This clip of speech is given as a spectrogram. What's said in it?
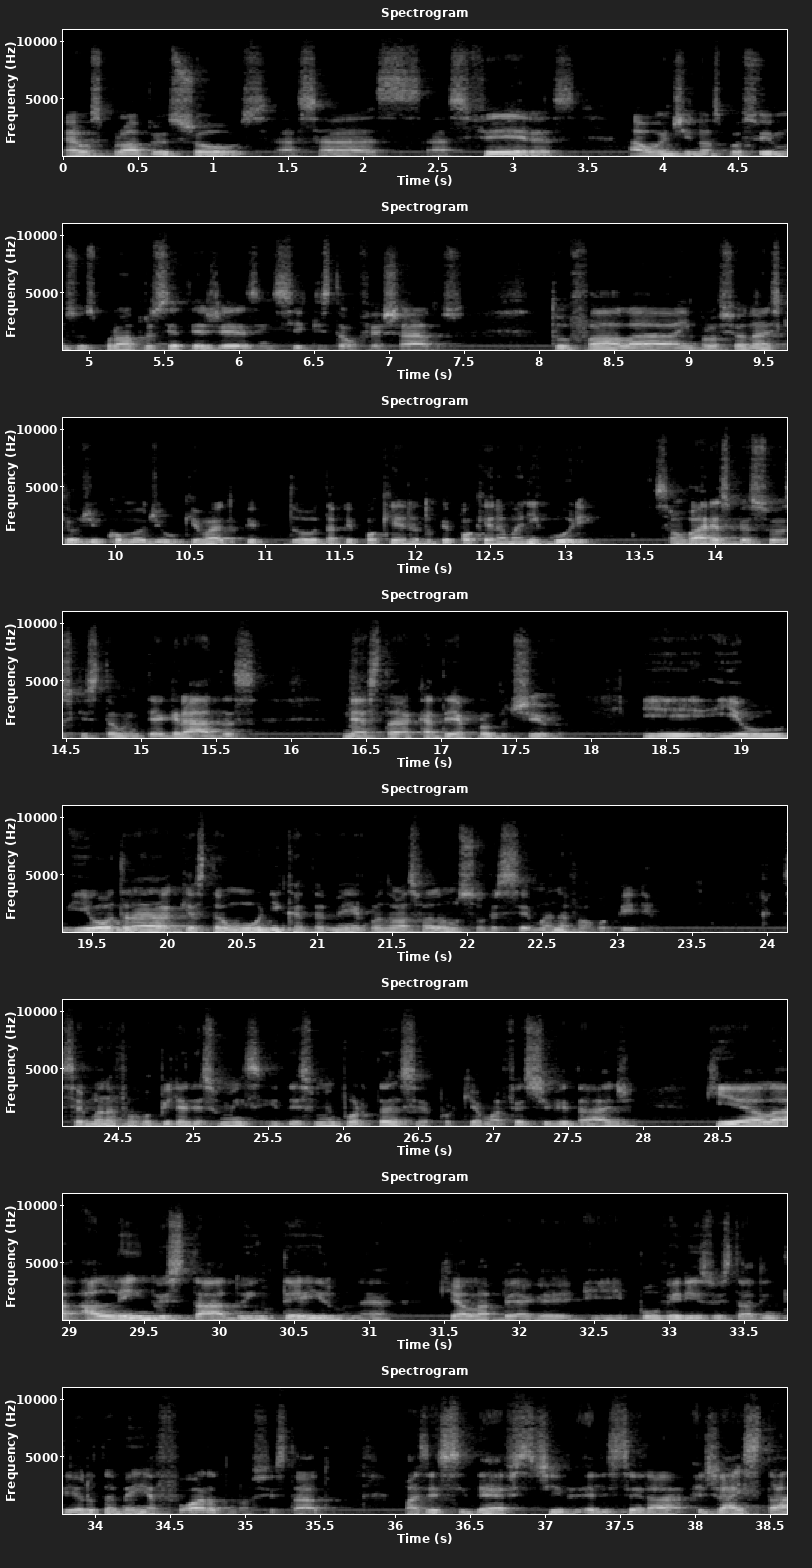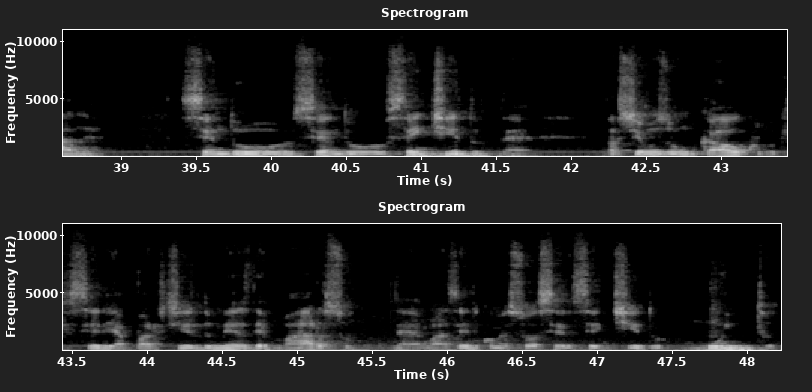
é, os próprios shows, as, as, as feiras, aonde nós possuímos os próprios CTGs em si que estão fechados. Tu fala em profissionais que eu digo, como eu digo, que vai do, do da pipoqueira, do pipoqueira à manicure. São várias pessoas que estão integradas nesta cadeia produtiva. E, e, o, e outra questão única também é quando nós falamos sobre Semana Farroupilha. Semana Farroupilha é de suma, de suma importância, porque é uma festividade que ela, além do estado inteiro, né, que ela pega e pulveriza o estado inteiro, também é fora do nosso estado. Mas esse déficit ele será, já está, né, sendo sendo sentido, né? Nós tínhamos um cálculo que seria a partir do mês de março, né, mas ele começou a ser sentido muito,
